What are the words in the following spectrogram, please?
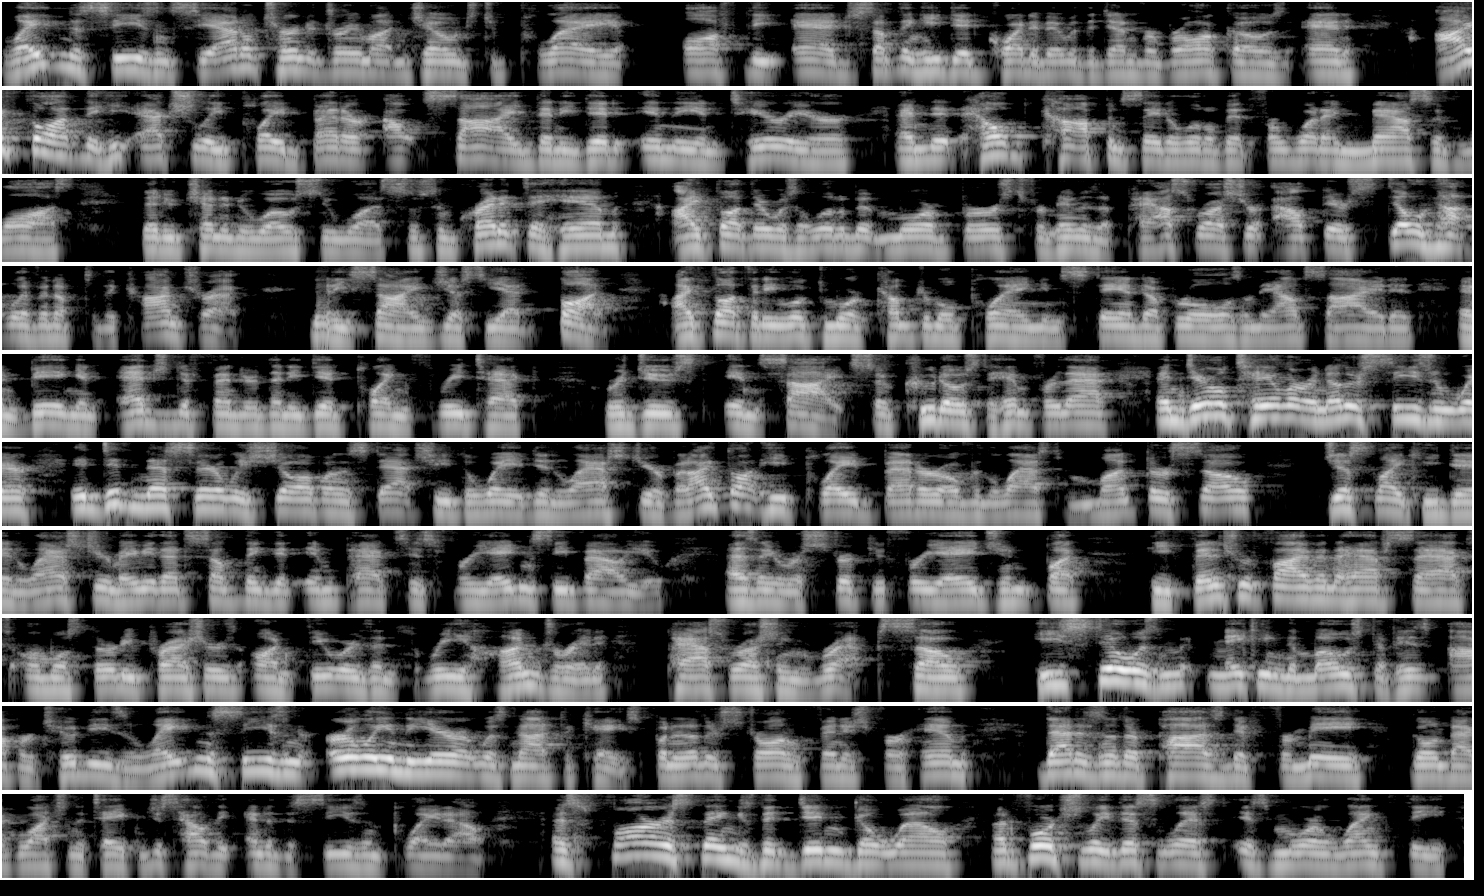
late in the season, Seattle turned to Dre'Mont Jones to play off the edge, something he did quite a bit with the Denver Broncos. And I thought that he actually played better outside than he did in the interior, and it helped compensate a little bit for what a massive loss that Uchenna Nwosu was. So some credit to him. I thought there was a little bit more burst from him as a pass rusher out there, still not living up to the contract that he signed just yet. But I thought that he looked more comfortable playing in stand-up roles on the outside and, and being an edge defender than he did playing three tech reduced inside. So kudos to him for that. And Darrell Taylor, another season where it didn't necessarily show up on the stat sheet the way it did last year, but I thought he played better over the last month or so, just like he did last year. Maybe that's something that impacts his free agency value as a restricted free agent, but he finished with five and a half sacks, almost 30 pressures on fewer than 300 pass rushing reps. So he still was m- making the most of his opportunities late in the season. Early in the year, it was not the case, but another strong finish for him. That is another positive for me going back watching the tape and just how the end of the season played out. As far as things that didn't go well, unfortunately, this list is more lengthy.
